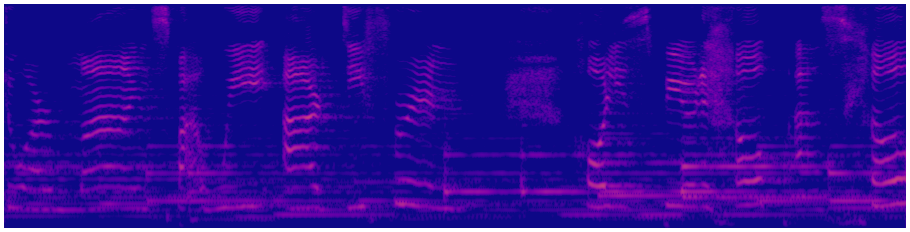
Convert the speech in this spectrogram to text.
to our minds, but we are different. Holy Spirit, help us, help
